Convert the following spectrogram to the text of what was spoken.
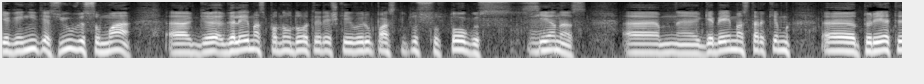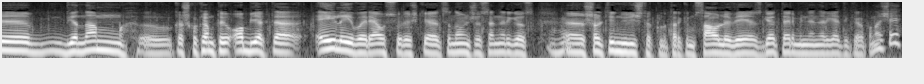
jėgainytės, jų visuma, e, galėjimas panaudoti, reiškia, įvairių pastatų sustogus, mhm. sienas. Mhm gebėjimas, tarkim, e, turėti vienam e, kažkokiam tai objekte eilę įvairiausių, reiškia, atsinaujančios energijos mhm. E, šaltinių ir išteklių, tarkim, saulė, vėjas, geoterminė energetika ir panašiai,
